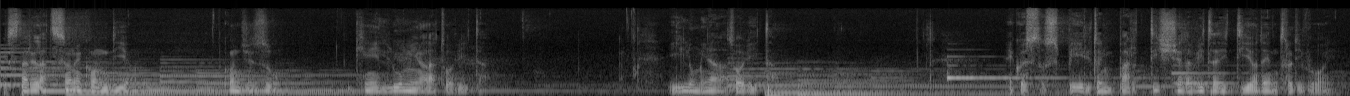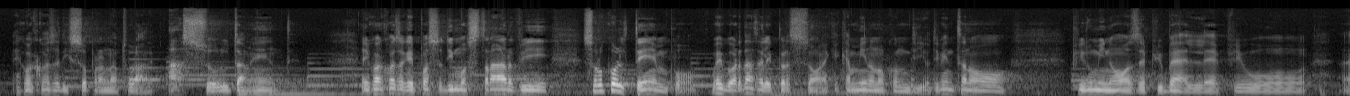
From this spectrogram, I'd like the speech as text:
questa relazione con Dio, con Gesù, che illumina la tua vita. Illumina la tua vita. E questo spirito impartisce la vita di Dio dentro di voi. È qualcosa di soprannaturale, assolutamente. È qualcosa che posso dimostrarvi solo col tempo. Voi guardate le persone che camminano con Dio, diventano più luminose, più belle, più eh,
